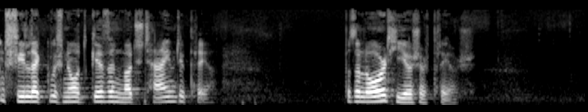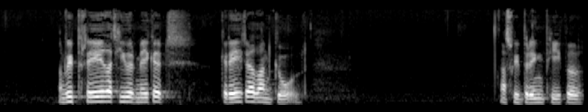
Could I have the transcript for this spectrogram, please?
and feel like we've not given much time to prayer. But the Lord hears our prayers. And we pray that He would make it greater than gold as we bring people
